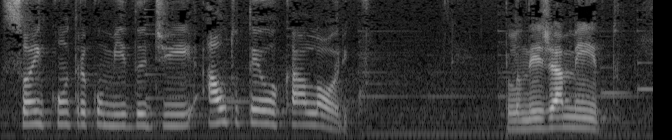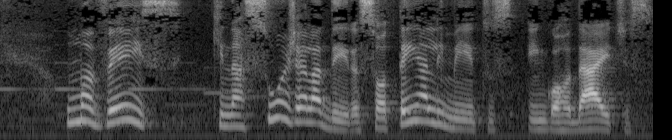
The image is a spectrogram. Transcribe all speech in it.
só encontra comida de alto teor calórico. Planejamento: uma vez que na sua geladeira só tem alimentos engordantes,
